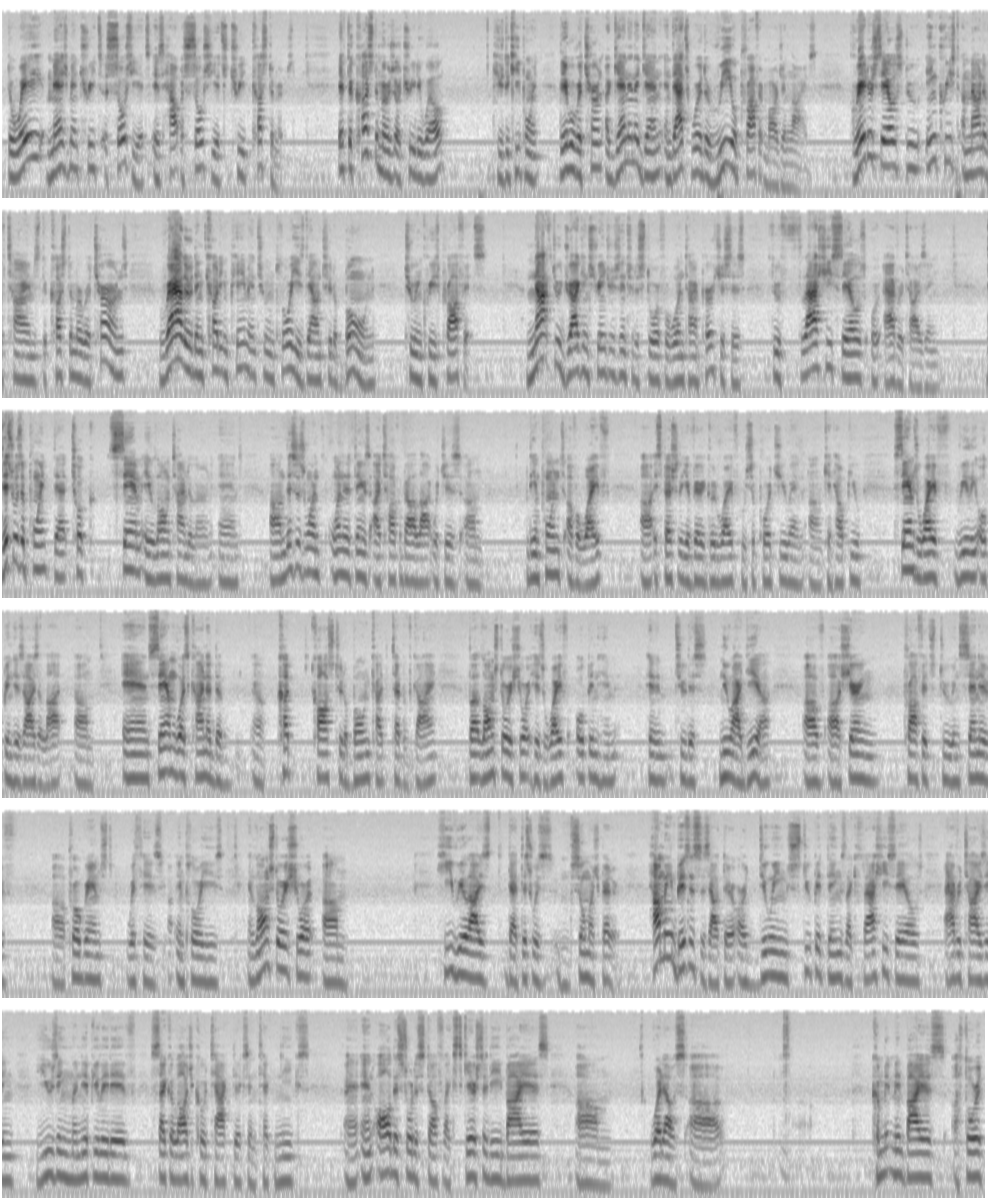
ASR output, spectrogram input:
The way management treats associates is how associates treat customers. If the customers are treated well, here's the key point, they will return again and again, and that's where the real profit margin lies. Greater sales through increased amount of times the customer returns rather than cutting payment to employees down to the bone to increase profits. Not through dragging strangers into the store for one time purchases through flashy sales or advertising. This was a point that took Sam a long time to learn, and um, this is one one of the things I talk about a lot, which is um, the importance of a wife, uh, especially a very good wife who supports you and um, can help you. Sam's wife really opened his eyes a lot, um, and Sam was kind of the uh, cut cost to the bone cut type of guy. But long story short, his wife opened him him to this new idea of uh, sharing profits through incentive uh, programs with his uh, employees. And long story short, um, he realized that this was so much better. How many businesses out there are doing stupid things like flashy sales, advertising, using manipulative psychological tactics and techniques, and, and all this sort of stuff like scarcity bias? Um, what else? Uh, commitment bias, authority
